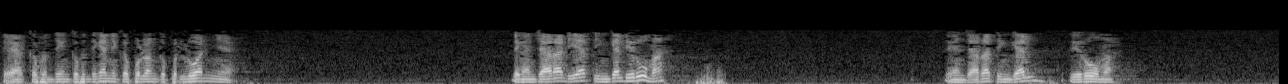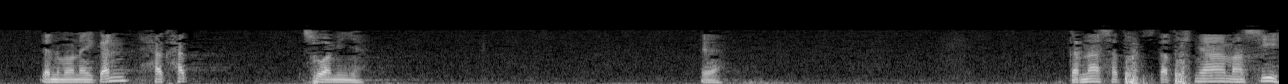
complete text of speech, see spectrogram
ya kepentingan-kepentingannya keperluan-keperluannya dengan cara dia tinggal di rumah. Dengan cara tinggal di rumah. Dan menunaikan hak-hak suaminya. Ya. Karena satu statusnya masih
